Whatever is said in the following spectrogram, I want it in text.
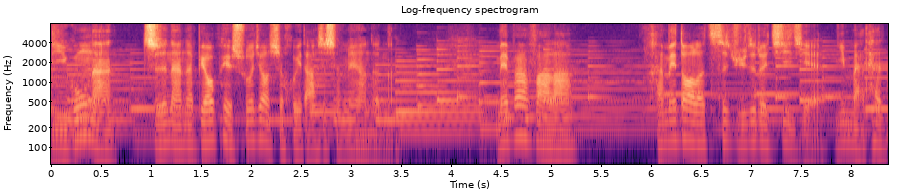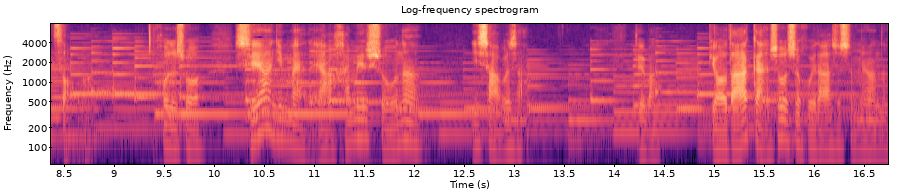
理工男、直男的标配说教式回答是什么样的呢？没办法啦，还没到了吃橘子的季节，你买太早了。或者说：“谁让你买的呀？还没熟呢，你傻不傻？对吧？”表达感受式回答是什么样的？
